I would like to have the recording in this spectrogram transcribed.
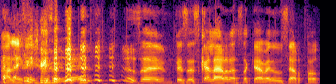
Ah, o sea, empezó a escalar hasta que Abaddon se hartó.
